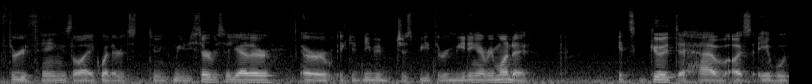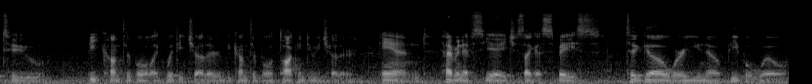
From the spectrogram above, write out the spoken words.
through things like whether it's doing community service together or it could even just be through a meeting every Monday. It's good to have us able to be comfortable like with each other, be comfortable talking to each other, and having FCA just like a space to go where you know people will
